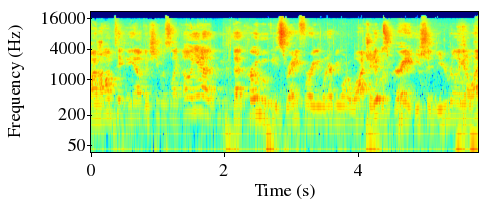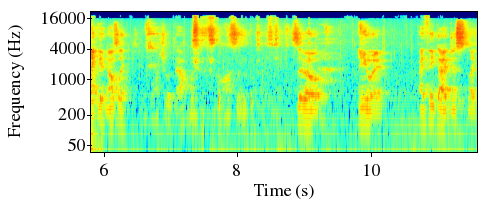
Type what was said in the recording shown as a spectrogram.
my mom picked me up, and she was like, "Oh yeah, that Crow movie's ready for you whenever you want to watch it. It was great. You should, you're really gonna like it." And I was like, "Let's watch it without me. It's awesome." So, anyway, I think I just like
